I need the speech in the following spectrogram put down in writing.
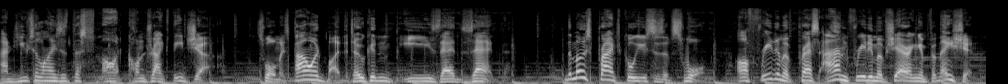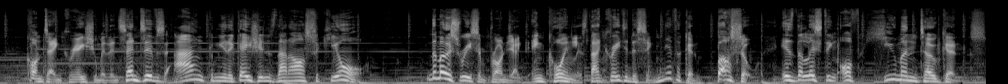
and utilizes the smart contract feature. Swarm is powered by the token BZZ. The most practical uses of Swarm are freedom of press and freedom of sharing information, content creation with incentives, and communications that are secure. The most recent project in CoinList that created a significant bustle is the listing of human tokens.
